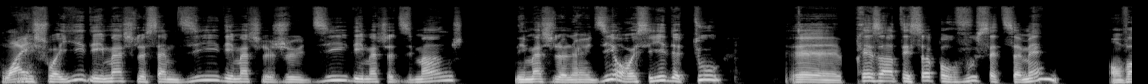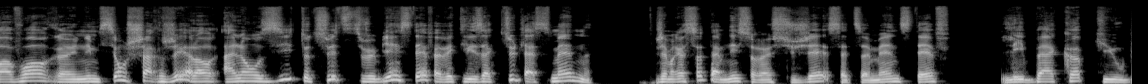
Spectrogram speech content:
on Ouais. est choyé, des matchs le samedi, des matchs le jeudi, des matchs le dimanche, des matchs le lundi, on va essayer de tout euh, présenter ça pour vous cette semaine. On va avoir une émission chargée, alors allons-y tout de suite, si tu veux bien, Steph, avec les actus de la semaine. J'aimerais ça t'amener sur un sujet cette semaine, Steph. Les backup QB,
